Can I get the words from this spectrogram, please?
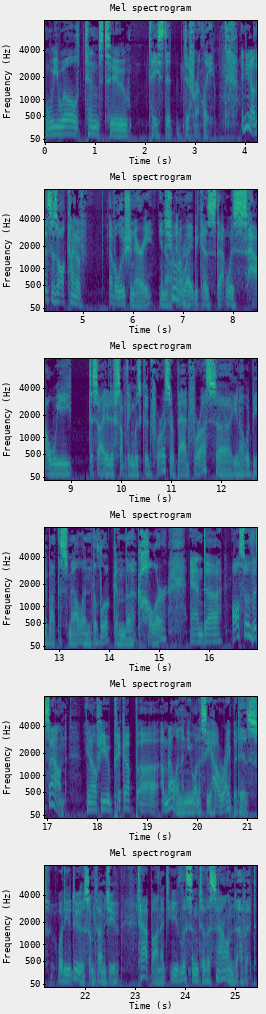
we will tend to taste it differently. And you know, this is all kind of evolutionary, you know, in a way, because that was how we decided if something was good for us or bad for us. Uh, you know, it would be about the smell and the look and the color and uh, also the sound. You know, if you pick up uh, a melon and you want to see how ripe it is, what do you do? Sometimes you tap on it, you listen to the sound of it.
